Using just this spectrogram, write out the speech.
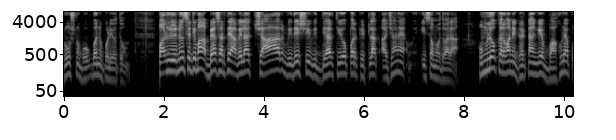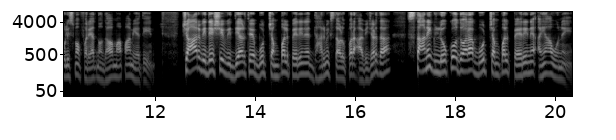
રોષનો ભોગ બનવું પડ્યો હતો. પારુલ યુનિવર્સિટીમાં અભ્યાસ અર્થે આવેલા ચાર વિદેશી વિદ્યાર્થીઓ પર કેટલાક અજાણ્યા ઈસમો દ્વારા હુમલો કરવાની ઘટના અંગે વાઘોડિયા પોલીસમાં ફરિયાદ નોંધાવવામાં પામી હતી. ચાર વિદેશી વિદ્યાર્થીઓએ બૂટ ચંપલ પહેરીને ધાર્મિક સ્થળ ઉપર આવી ચડતા સ્થાનિક લોકો દ્વારા બૂટ ચંપલ પહેરીને અહીંયા આવવું નહીં.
